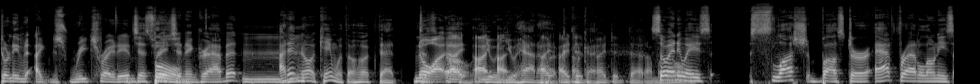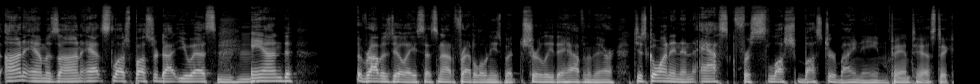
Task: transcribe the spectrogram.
don't even I just reach right in, just boom. reach in and grab it. I didn't know it came with a hook that. No, does- I, oh, I, you I, you had a I, hook. I did Okay. I did that. On So, my own. anyways, Slush Buster at Fratelloni's on Amazon at slushbuster.us Mm-hmm. and Robbinsdale Ace. That's not Fratelloni's, but surely they have them there. Just go on in and ask for Slush Buster by name. fantastic.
